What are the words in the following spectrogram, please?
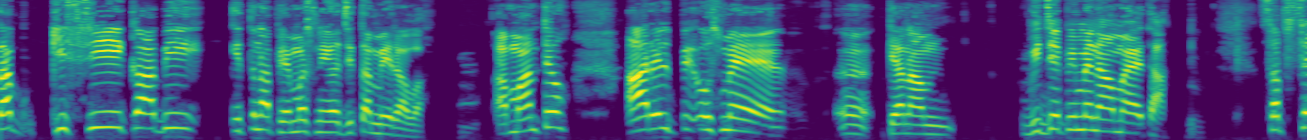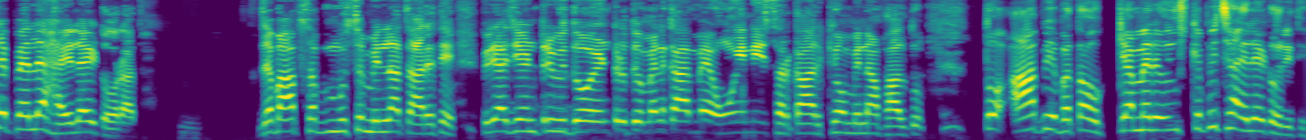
तब किसी का भी इतना फ़ेमस नहीं हुआ जितना मेरा हुआ। आप मानते हो? आरएलपी उसमें आ, क्या नाम बीजेपी में नाम आया था। सबसे पहले हाईलाइट हो रहा था। जब आप सब मुझसे मिलना चाह रहे थे प्रिया जी इंटरव्यू दो इंटरव्यू दो, मैंने कहा, मैं हूँ ही नहीं, सरकार क्यों बिना फालतू? तो आप ये बताओ, क्या मेरे उसके पीछे हाईलाइट हो रही थी?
